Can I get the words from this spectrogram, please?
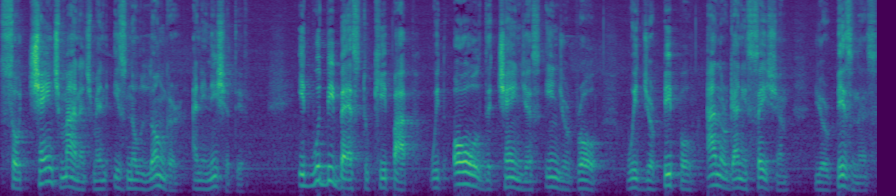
so change management is no longer an initiative. It would be best to keep up with all the changes in your role, with your people and organization, your business,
